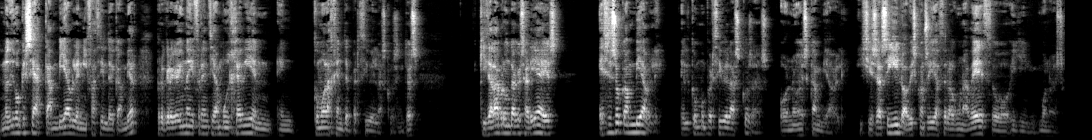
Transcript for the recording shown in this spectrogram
No digo que sea cambiable ni fácil de cambiar, pero creo que hay una diferencia muy heavy en, en cómo la gente percibe las cosas. Entonces, quizá la pregunta que os haría es, ¿es eso cambiable? ¿El cómo percibe las cosas? ¿O no es cambiable? Y si es así, ¿lo habéis conseguido hacer alguna vez? O, y bueno, eso.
